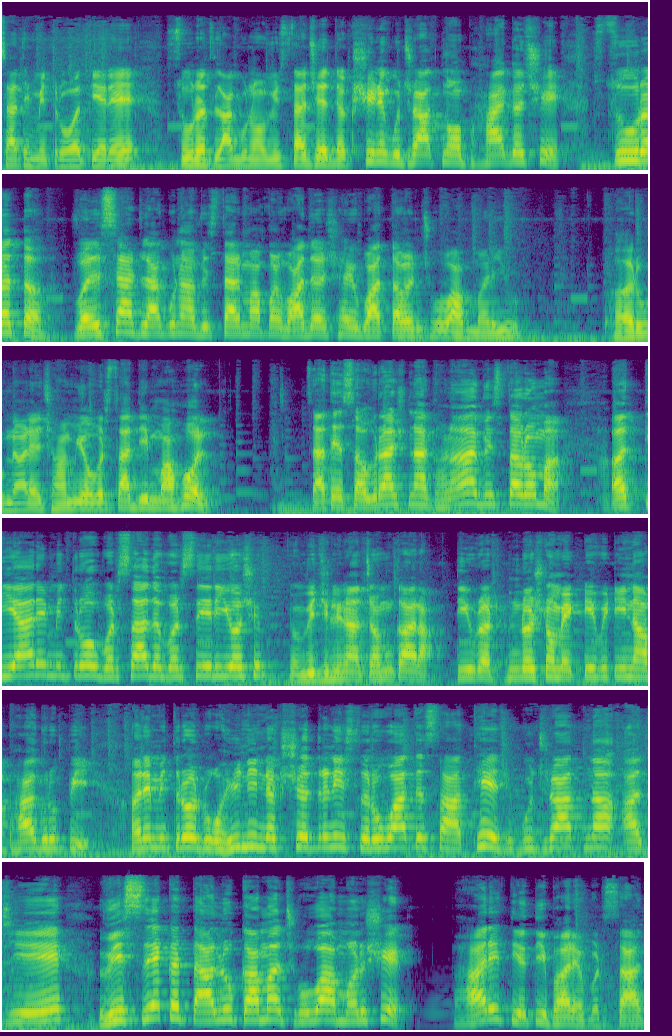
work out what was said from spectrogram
સાથે મિત્રો, અત્યારે સુરત લાગુનો વિસ્તાર છે. દક્ષિણ ગુજરાતનો ભાગ છે. સુરત, વલસાડ લાગુના વિસ્તારમાં પણ વાદળછાયું વાતાવરણ જોવા મળ્યું. ભર ઉનાળે જામ્યો વરસાદી માહોલ. સાથે સૌરાષ્ટ્રના ઘણા વિસ્તારોમાં અત્યારે મિત્રો વરસાદ વરસી રહ્યો છે. વીજળીના ચમકારા, તીવ્ર ઠંડોસ્ટોમ એક્ટિવિટીના ભાગરૂપી અને મિત્રો, રોહિણી નક્ષત્રની શરૂઆત સાથે જ ગુજરાતના આજે વિસેક તાલુકામાં જોવા મળશે. ભારેથી અતિ ભારે વરસાદ.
